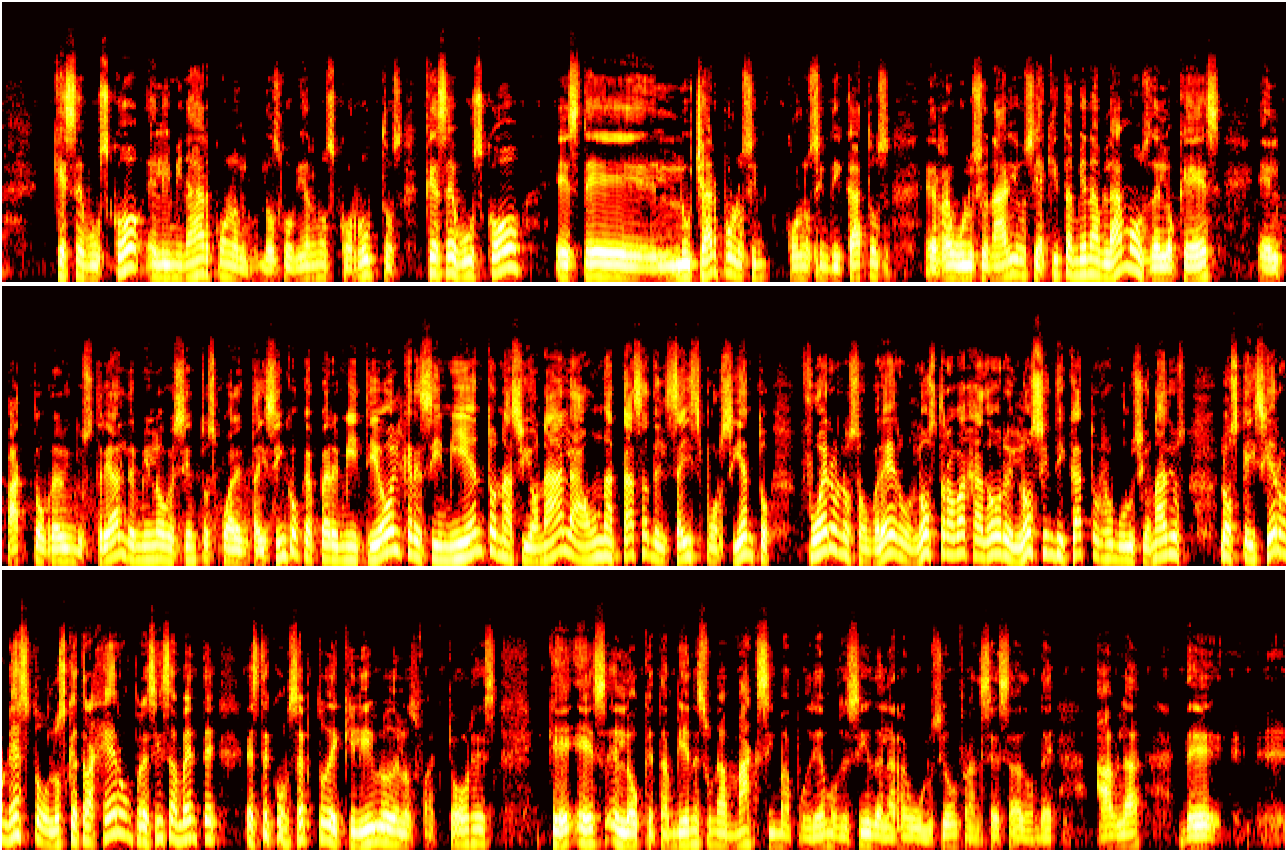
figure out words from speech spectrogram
que se buscó eliminar con los gobiernos corruptos, que se buscó este, luchar por los, con los sindicatos eh, revolucionarios y aquí también hablamos de lo que es el Pacto Obrero Industrial de 1945 que permitió el crecimiento nacional a una tasa del 6%. Fueron los obreros, los trabajadores, los sindicatos revolucionarios los que hicieron esto, los que trajeron precisamente este concepto de equilibrio de los factores que es lo que también es una máxima, podríamos decir, de la Revolución Francesa, donde habla de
